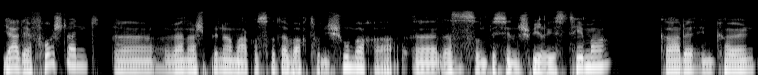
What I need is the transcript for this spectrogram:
ja, der Vorstand, äh, Werner Spinner, Markus Ritterbach, Toni Schumacher, äh, das ist so ein bisschen ein schwieriges Thema, gerade in Köln,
